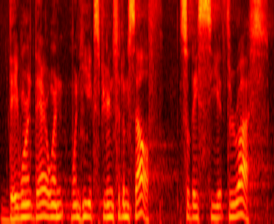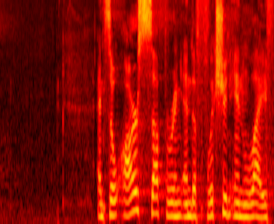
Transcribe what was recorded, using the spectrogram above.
they weren't there when, when he experienced it himself so they see it through us. And so, our suffering and affliction in life,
